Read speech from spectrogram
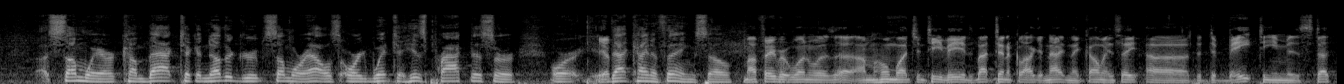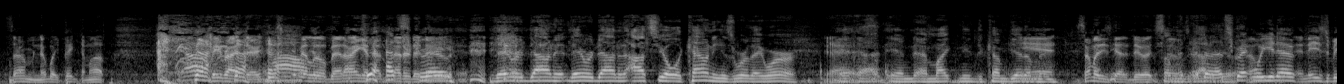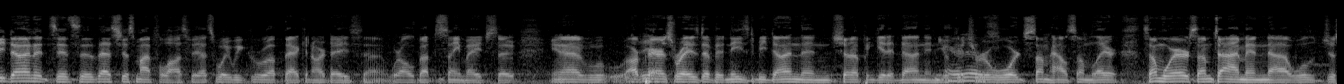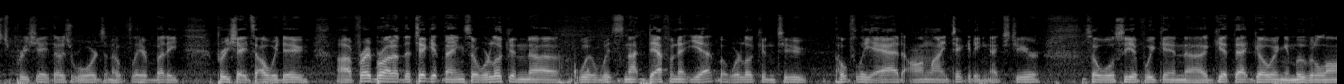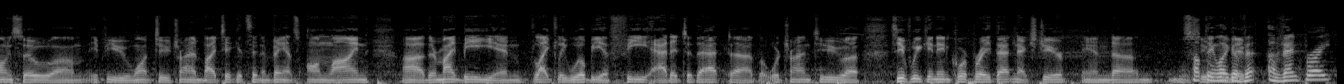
somewhere, come back, took another group somewhere else, or went to his practice or or yep. that kind of thing. So my favorite one was uh, I'm home watching TV. It's about ten o'clock at night, and they call me and say uh, the debate team is stuck somewhere. Nobody picked them up. I'll be right there. Just wow. give me a little bit. I ain't got nothing better to do. they were down in they were down in Osceola County is where they were. Yeah. And, and, and Mike needed to come get yeah. them. And somebody's got to do it. Someone's so. got to That's do great. It. Well, you know, it needs to be done. It's it's uh, that's just my philosophy. That's the way we grew up back in our days. Uh, we're all about the same age, so you know, our parents yeah. raised up. If it needs to be done, then shut up and get it done, and you'll there get your rewards somehow, some layer, somewhere, sometime, and uh, we'll just appreciate those rewards, and hopefully everybody appreciates all we do. Uh, Fred brought up the ticket thing, so we're looking. Uh, we, it's not definite yet, but we're looking to hopefully add online ticketing next year. So we'll see if we can uh, get that going and move it along. So um, if you want to try and buy tickets in advance online, uh, there might be and likely will be a fee added to that. Uh, but we're trying to uh, see if we can incorporate that next year and um, we'll something like Event, Eventbrite.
